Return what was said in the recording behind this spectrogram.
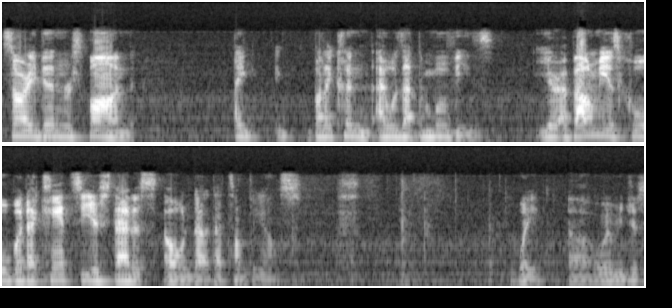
Sorry, didn't respond. I, but I couldn't. I was at the movies. Your about me is cool, but I can't see your status. Oh, that, that's something else. Wait, uh, let me just...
